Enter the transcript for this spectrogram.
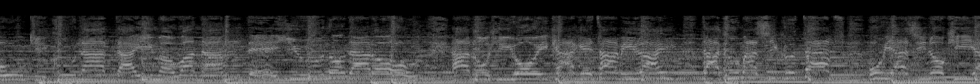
大きくなった今はなんて言うのだろう。あの日追いかけた未来たくましく立つ親父の気合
